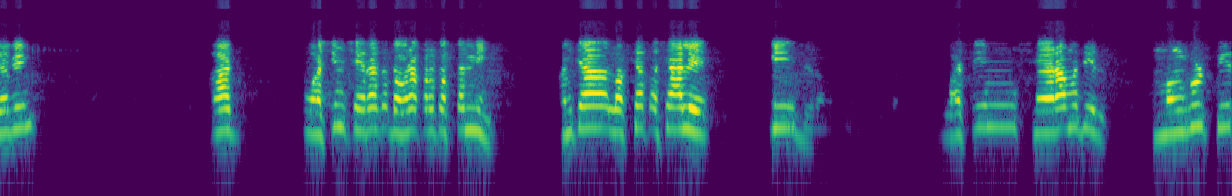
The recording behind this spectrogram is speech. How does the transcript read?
जय भीम आज वाशिम शहराचा दौरा करत असताना आमच्या लक्षात असे आले की वाशिम शहरामधील मंगरुळपीर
